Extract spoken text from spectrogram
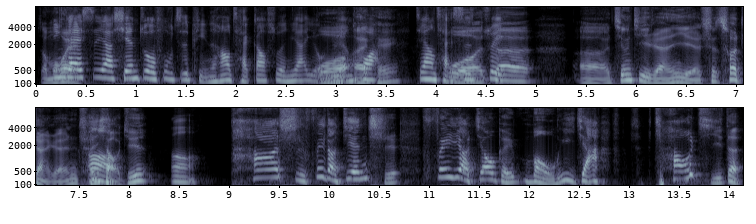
怎么？应该是要先做复制品，然后才告诉人家有原画，这样才是最。我的呃经纪人也是策展人陈小军，嗯，他是非常坚持，非要交给某一家超级的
